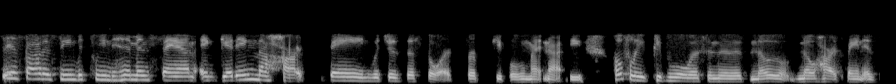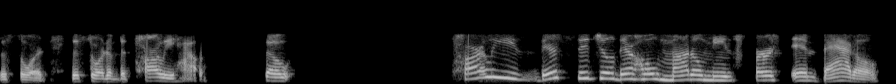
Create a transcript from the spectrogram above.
see- saw the scene between him and Sam and getting the heart bane, which is the sword for people who might not be. Hopefully, people who listen to this know know Heartsbane is the sword, the sword of the Tarly house. So Tarly's their sigil, their whole motto means first in battle.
